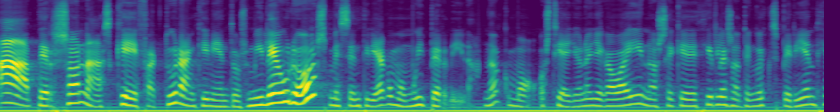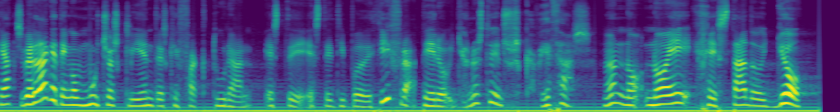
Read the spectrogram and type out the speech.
a personas que facturan 500.000 euros, me sentiría como muy perdida, ¿no? Como, hostia, yo no he llegado ahí, no sé qué decirles, no tengo experiencia. Es verdad que tengo muchos clientes que facturan este, este tipo de cifra, pero yo no estoy en sus cabezas, ¿no? No, no he gestado yo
